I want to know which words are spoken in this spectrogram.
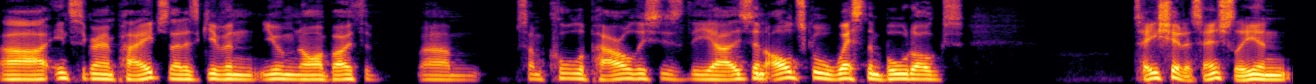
uh, Instagram page that has given you and I both um, some cool apparel. This is the uh, this is an old school Western Bulldogs t-shirt essentially and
